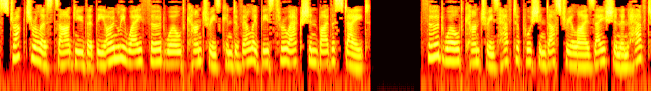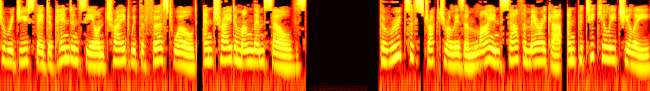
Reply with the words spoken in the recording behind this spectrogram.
Structuralists argue that the only way Third World countries can develop is through action by the state. Third World countries have to push industrialization and have to reduce their dependency on trade with the First World, and trade among themselves. The roots of structuralism lie in South America, and particularly Chile.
